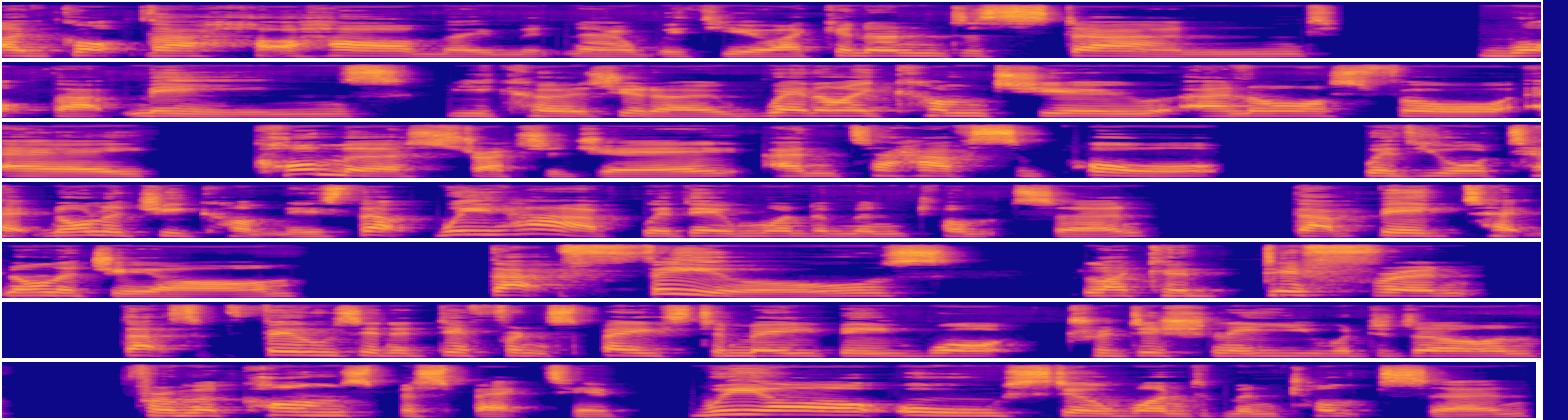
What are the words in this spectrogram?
I've got that aha moment now with you. I can understand what that means because, you know, when I come to you and ask for a commerce strategy and to have support with your technology companies that we have within Wunderman Thompson, that big technology arm, that feels like a different, that feels in a different space to maybe what traditionally you would have done from a comms perspective. We are all still Wunderman Thompson.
